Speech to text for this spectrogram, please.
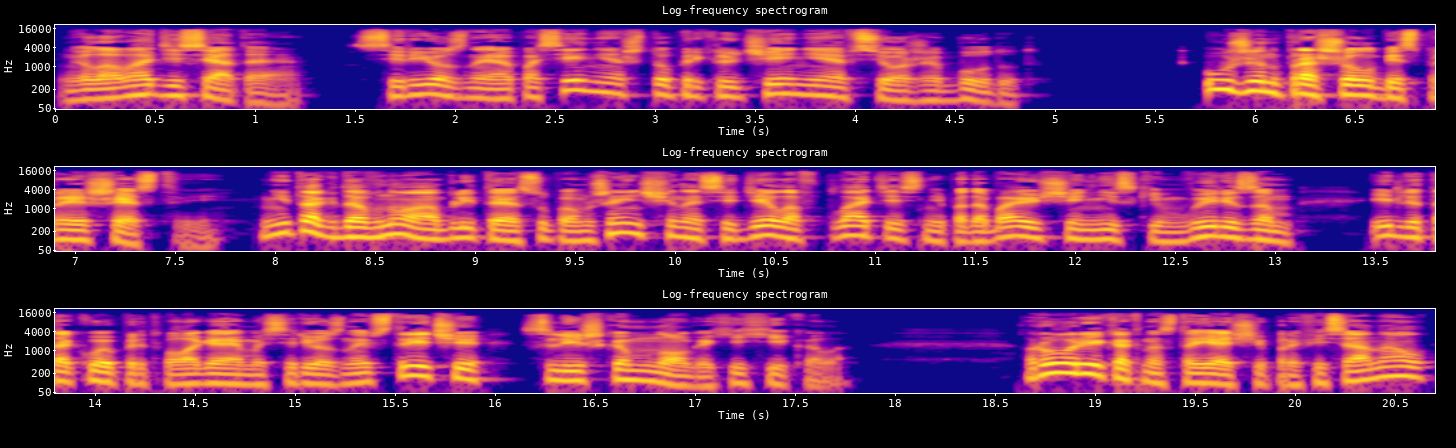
Глава 10. Серьезные опасения, что приключения все же будут. Ужин прошел без происшествий. Не так давно облитая супом женщина сидела в платье с неподобающей низким вырезом и для такой предполагаемой серьезной встречи слишком много хихикала. Рори, как настоящий профессионал,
